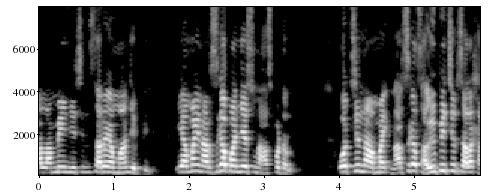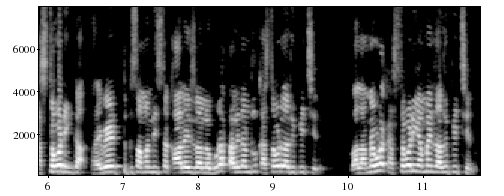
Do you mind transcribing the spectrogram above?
వాళ్ళ అమ్మ ఏం చేసింది? సరే అమ్మ అని చెప్పింది. ఈ అమ్మాయి నర్సుగా పనిచేస్తుంది హాస్పిటల్లో వచ్చింది ఆ అమ్మాయి. నర్సుగా చదివిపించారు చాలా కష్టపడి ఇంకా ప్రైవేట్కి సంబంధించిన కాలేజీలలో కూడా తల్లిదండ్రులు కష్టపడి చదివిపించారు. వాళ్ళ అన్న కూడా కష్టపడి ఈ అమ్మాయిని చదివిపించిండు.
